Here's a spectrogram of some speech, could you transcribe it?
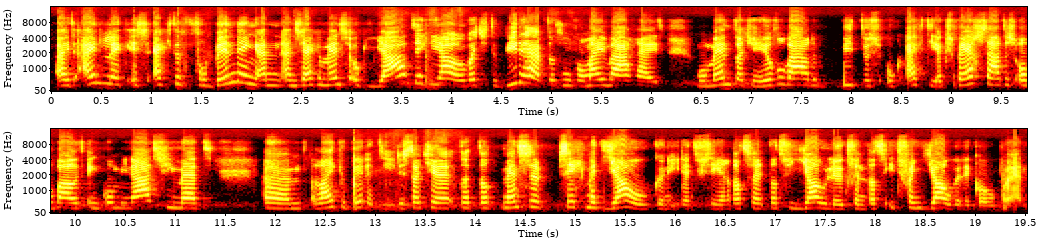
uiteindelijk is echte verbinding en, en zeggen mensen ook ja tegen jou en wat je te bieden hebt. Dat is in ieder mijn waarheid. Het moment dat je heel veel waarde biedt, dus ook echt die expertstatus opbouwt in combinatie met um, likability. Dus dat, je, dat, dat mensen zich met jou kunnen identificeren. Dat ze, dat ze jou leuk vinden, dat ze iets van jou willen kopen. En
